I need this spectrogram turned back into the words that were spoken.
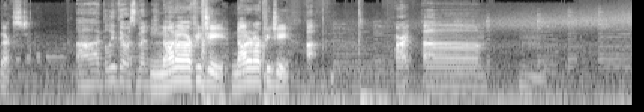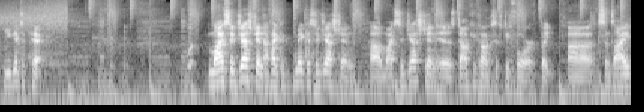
next? Uh, I believe there was mention Not an RPG. Not an RPG. All right. Um You get to pick. What- My suggestion, if I could make a suggestion, uh, my suggestion is Donkey Kong 64. But uh, since I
